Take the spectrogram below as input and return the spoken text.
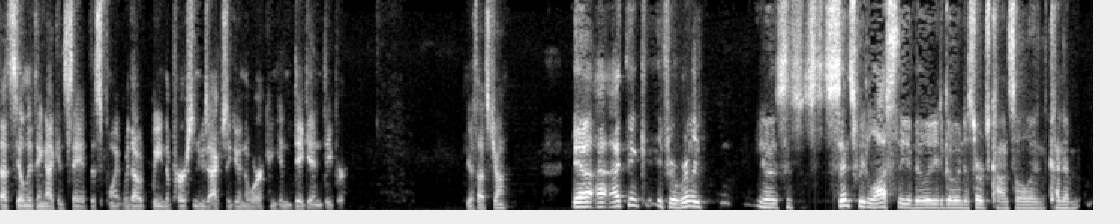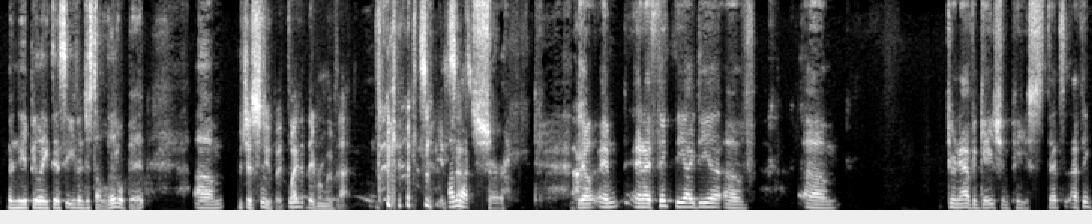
That's the only thing I can say at this point without being the person who's actually doing the work and can dig in deeper. Your thoughts, John? Yeah, I, I think if you're really, you know, since since we lost the ability to go into Search Console and kind of manipulate this even just a little bit. Um, Which is stupid. The, Why did they remove that? I'm sense. not sure. You know, and and I think the idea of um, your navigation piece that's i think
